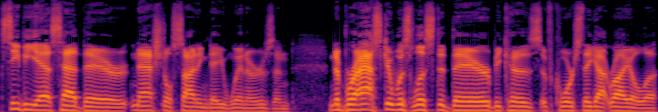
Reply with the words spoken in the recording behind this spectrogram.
CBS had their National Signing Day winners, and Nebraska was listed there because, of course, they got Raiola.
